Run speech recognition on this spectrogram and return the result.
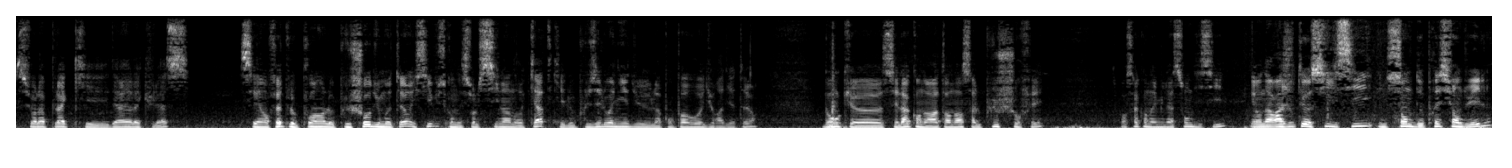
sur la plaque qui est derrière la culasse. C'est en fait le point le plus chaud du moteur ici, puisqu'on est sur le cylindre 4 qui est le plus éloigné de la pompe à eau et du radiateur. Donc euh, c'est là qu'on aura tendance à le plus chauffer. C'est pour ça qu'on a mis la sonde ici. Et on a rajouté aussi ici une sonde de pression d'huile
